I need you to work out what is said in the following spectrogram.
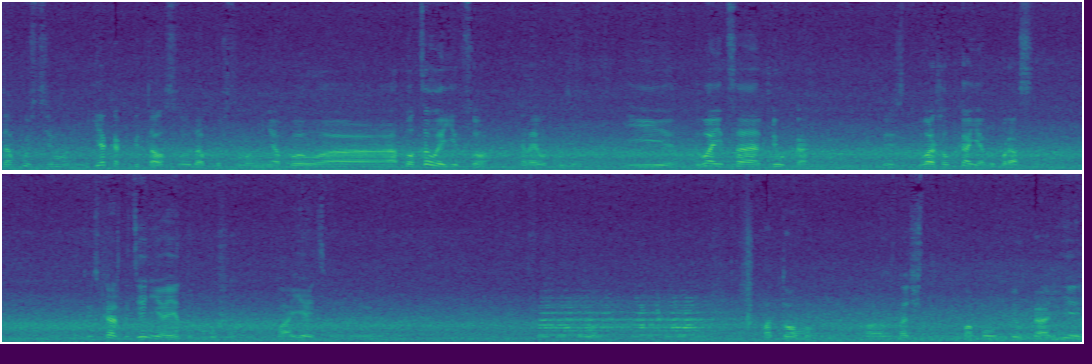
допустим, я как питал свой, допустим, у меня было одно целое яйцо, когда я его худел и два яйца белка. То есть два желтка я выбрасываю. То есть каждый день я это кушаю по яйцам. Потом, а, значит, по поводу белка. И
